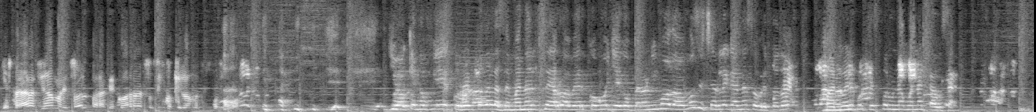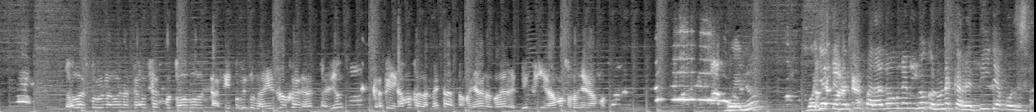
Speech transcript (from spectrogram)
y esperar a la señora Marisol para que corra sus 5 kilómetros, por favor. Yo que no fui a correr toda la semana al cerro a ver cómo llego, pero ni modo, vamos a echarle ganas, sobre todo Manuel, porque es por una buena causa. Todo es por una buena causa, es por todo, aquí tuvimos nariz roja, gracias a Dios. Creo que llegamos a la meta, hasta mañana nos voy a decir si llegamos o no llegamos. Bueno, voy a tener preparado a un amigo con una carretilla por si.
